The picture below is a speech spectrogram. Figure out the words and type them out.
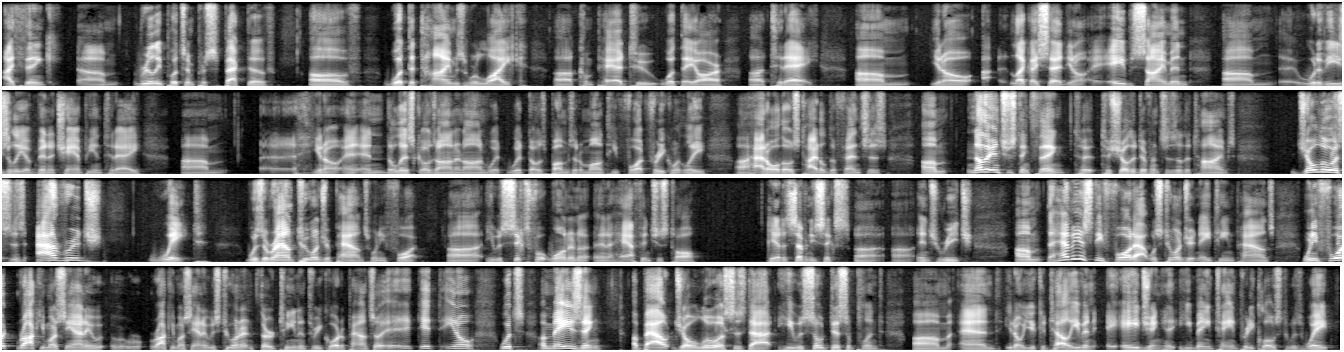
I think, um, really puts in perspective of what the times were like uh, compared to what they are uh, today. Um, you know, like I said, you know, Abe Simon um, would have easily have been a champion today. Um, uh, you know, and, and, the list goes on and on with, with those bums of the month. He fought frequently, uh, had all those title defenses. Um, another interesting thing to, to show the differences of the times Joe Louis's average weight was around 200 pounds when he fought. Uh, he was six foot one and a, and a half inches tall. He had a 76 uh, uh, inch reach. Um, the heaviest he fought at was 218 pounds. When he fought Rocky Marciano, Rocky Marciano was 213 and three quarter pounds. So it, it, you know, what's amazing about Joe Louis is that he was so disciplined um, and you know, you could tell even aging, he, he maintained pretty close to his weight.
